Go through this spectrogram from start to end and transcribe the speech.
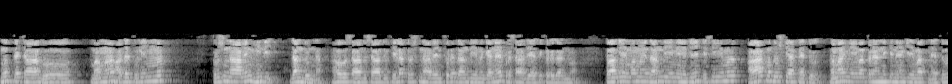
මුත්තචාගෝ මම හද තුලින්ම තෘෂ්ණාවෙන් මිදි. දන් දුන්නා. අහෝ සාදු සාදු කියලා තෘෂ්ණාවෙන් තොර දන් දීම ගැන ප්‍රසාදය ඇති කරගන්නවා. එවාගේ මම දන් දීමේදී කිසියම් ආත්ම දෘෂ්ටියක් නැතුව මමයි මේවා කරන්න කියන හැඟීමක් නැතුව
